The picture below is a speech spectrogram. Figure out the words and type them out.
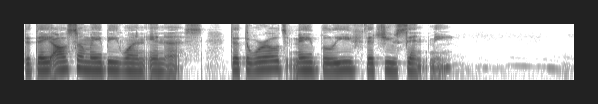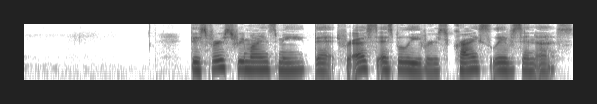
that they also may be one in us, that the world may believe that you sent me. This verse reminds me that for us as believers, Christ lives in us,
